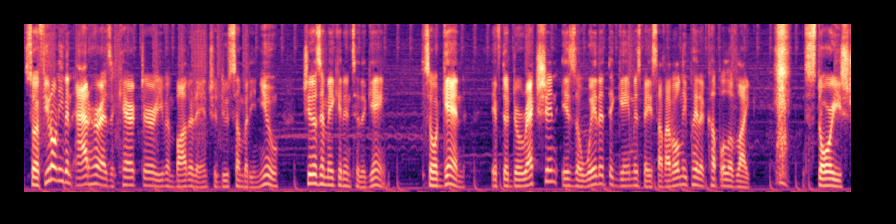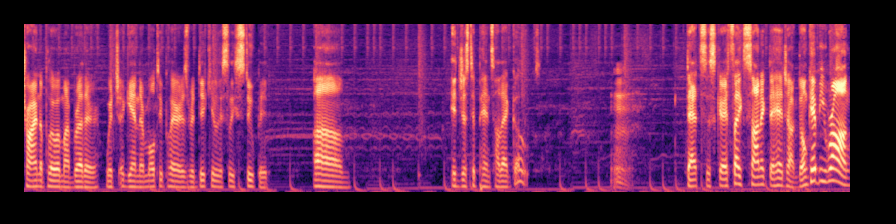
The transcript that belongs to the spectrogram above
So if you don't even add her as a character, or even bother to introduce somebody new, she doesn't make it into the game. So again, if the direction is the way that the game is based off, I've only played a couple of like stories trying to play with my brother, which again their multiplayer is ridiculously stupid. Um it just depends how that goes. Mm. That's the scare. It's like Sonic the Hedgehog. Don't get me wrong,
